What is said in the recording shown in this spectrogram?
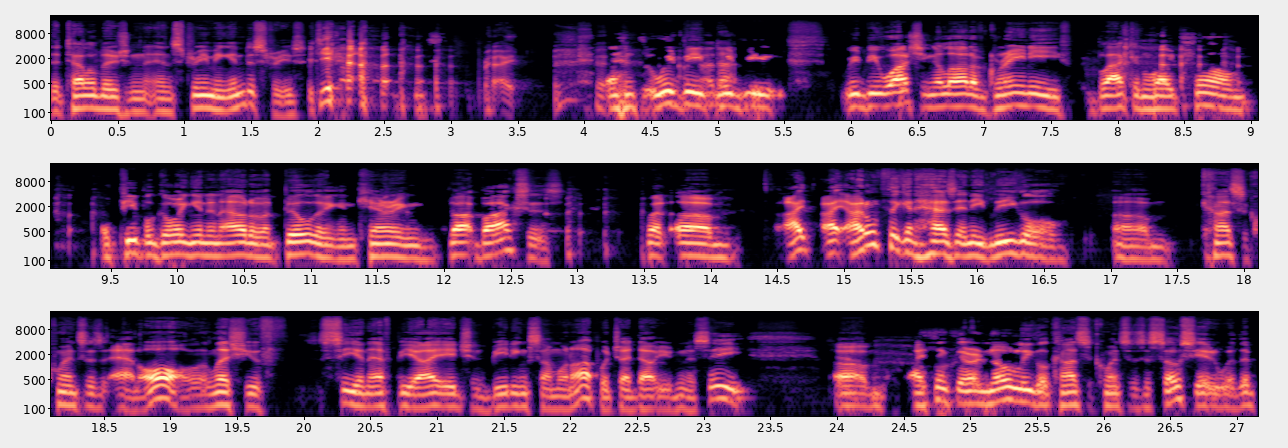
the television and streaming industries. Yeah, right. And we'd be we'd be we'd be watching a lot of grainy black and white film of people going in and out of a building and carrying boxes. But um, I, I, I don't think it has any legal um, consequences at all, unless you f- see an FBI agent beating someone up, which I doubt you're going to see. Um, I think there are no legal consequences associated with it.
